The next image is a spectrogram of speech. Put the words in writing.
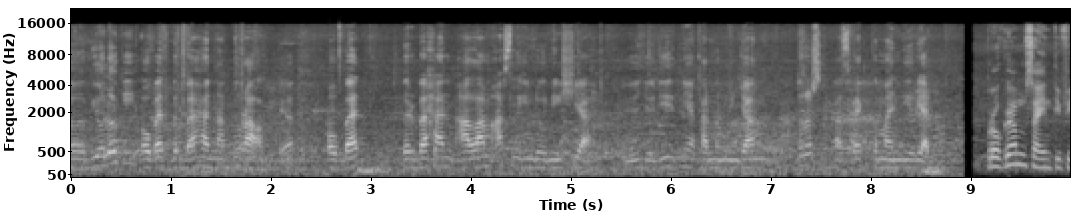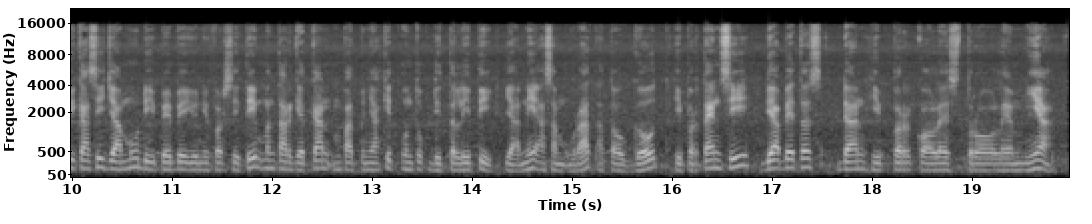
e, biologi, obat berbahan natural, ya, obat berbahan alam asli Indonesia. Ya, jadi ini akan menunjang terus aspek kemandirian. Program saintifikasi jamu di PB University mentargetkan empat penyakit untuk diteliti, yakni asam urat atau gout, hipertensi, diabetes, dan hiperkolesterolemia.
